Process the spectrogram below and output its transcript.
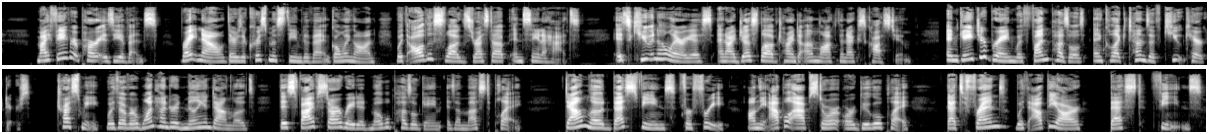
My favorite part is the events. Right now, there's a Christmas themed event going on with all the slugs dressed up in Santa hats. It's cute and hilarious, and I just love trying to unlock the next costume. Engage your brain with fun puzzles and collect tons of cute characters. Trust me, with over 100 million downloads, this 5 star rated mobile puzzle game is a must play. Download Best Fiends for free on the Apple App Store or Google Play. That's friends without the R, Best Fiends.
